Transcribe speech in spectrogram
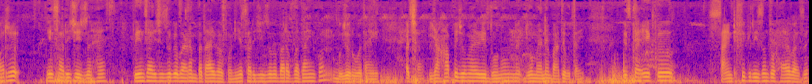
और ये सारी चीज़ें हैं। तो इन सारी चीज़ों के बारे में बताएगा कौन? ये सारी चीज़ों के बारे में बताएँगे कौन? बुज़ुर्ग बताएँगे। अच्छा यहाँ पे जो मैं, ये दोनों ने, जो मैंने बातें बताई, इसका एक साइंटिफिक रीज़न तो है वैसे,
